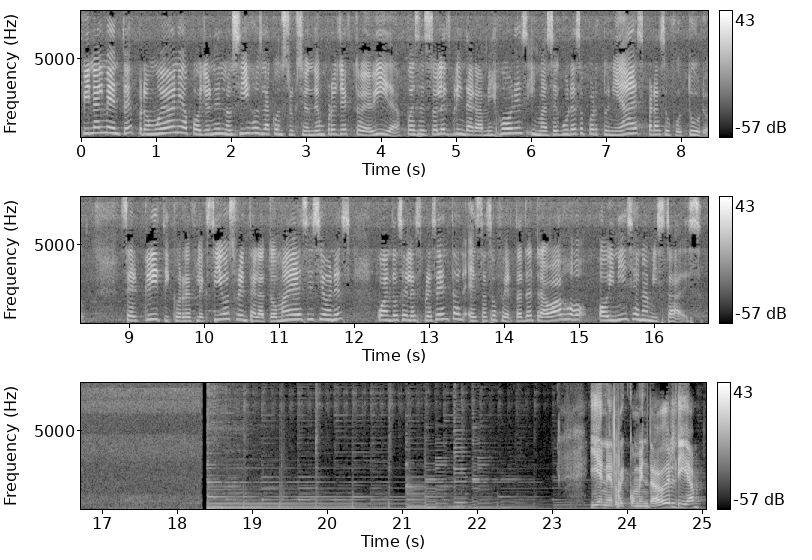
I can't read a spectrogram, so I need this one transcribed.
Finalmente, promuevan y apoyen en los hijos la construcción de un proyecto de vida, pues esto les brindará mejores y más seguras oportunidades para su futuro. Ser críticos, reflexivos frente a la toma de decisiones cuando se les presentan estas ofertas de trabajo o inician amistades. Y en el recomendado del día,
